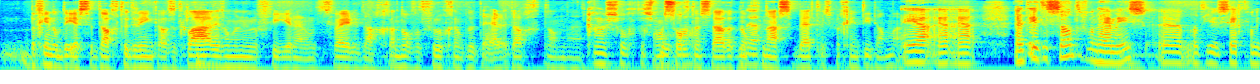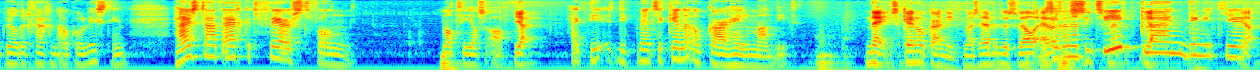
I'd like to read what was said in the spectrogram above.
begint op de eerste dag te drinken als het klaar is om een uur of vier. En op de tweede dag nog wat vroeger. En op de derde dag dan... gewoon 's ochtends vroeg al. ochtends staat het nog Ja. naast zijn bed, dus begint hij dan maar. Ja, ja, ja. En het interessante van hem is, dat je zegt van ik wil er graag een alcoholist in. Hij staat eigenlijk het verst van Matthias af. Ja. Hij, die, die mensen kennen elkaar helemaal niet. Nee, ze kennen elkaar niet, maar ze hebben dus wel Ze ergens hebben een iets met... Ja, piepklein dingetje. Ja.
